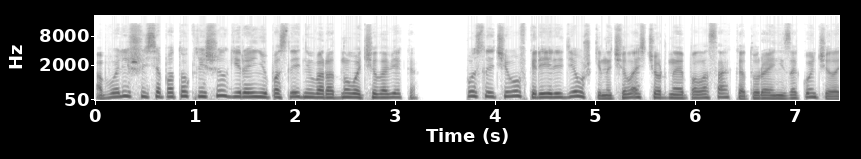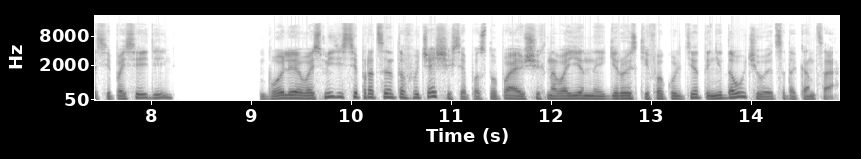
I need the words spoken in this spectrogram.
Обвалившийся поток лишил героиню последнего родного человека, после чего в карьере девушки началась черная полоса, которая не закончилась и по сей день. Более 80% учащихся, поступающих на военные и геройские факультеты, не доучиваются до конца.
